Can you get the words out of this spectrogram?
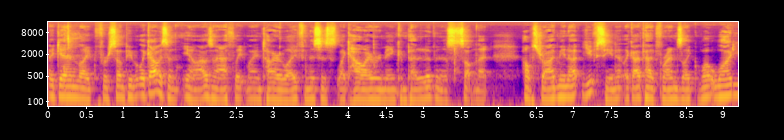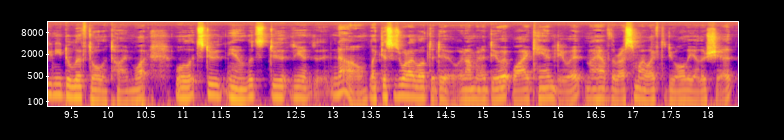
again, like for some people, like I was an you know I was an athlete my entire life, and this is like how I remain competitive, and this is something that helps drive me. And I, you've seen it. Like I've had friends like, well, why do you need to lift all the time? What? Well, let's do you know let's do you know no like this is what I love to do, and I'm going to do it while I can do it, and I have the rest of my life to do all the other shit.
